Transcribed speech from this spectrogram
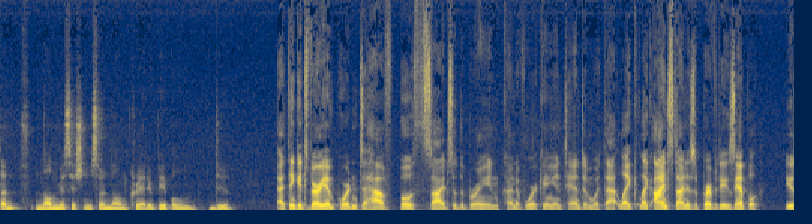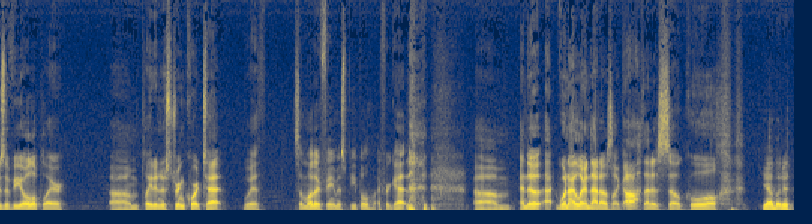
that non-musicians or non-creative people do? I think it's very important to have both sides of the brain kind of working in tandem with that. Like like Einstein is a perfect example. He was a viola player, um, played in a string quartet, with some other famous people. I forget. um, and uh, when I learned that, I was like, oh, that is so cool. Yeah, but it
